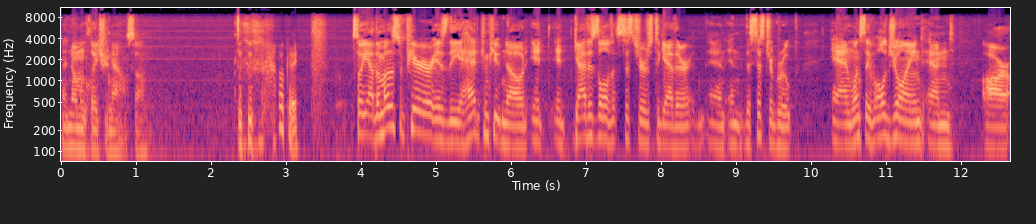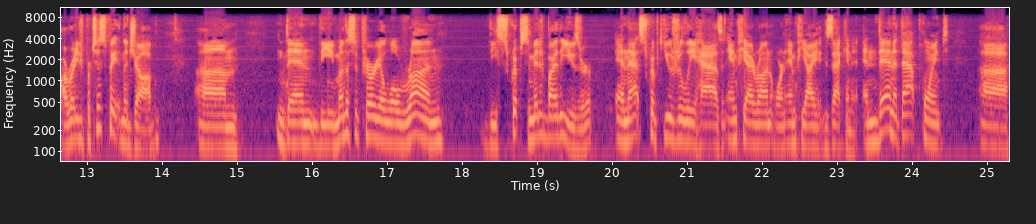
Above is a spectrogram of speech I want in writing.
that nomenclature now. So. Okay. So yeah, the Mother Superior is the head compute node. It it gathers all of its sisters together and in the sister group, and once they've all joined and are, are ready to participate in the job, um, then the Mother Superior will run the script submitted by the user, and that script usually has an MPI run or an MPI exec in it. And then at that point, uh,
